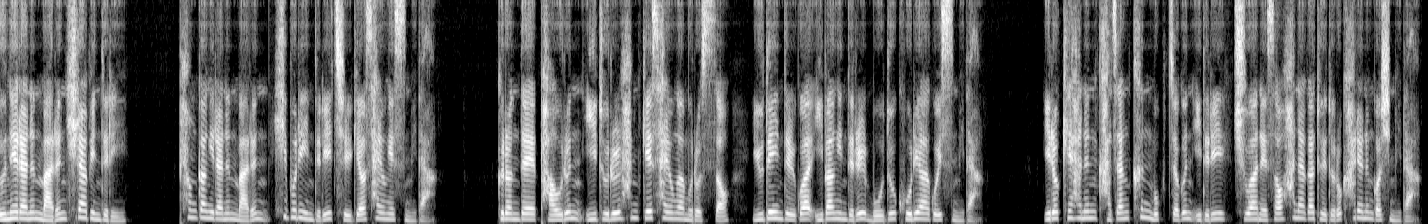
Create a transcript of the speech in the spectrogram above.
은혜라는 말은 히라빈들이, 평강이라는 말은 히브리인들이 즐겨 사용했습니다. 그런데 바울은 이 둘을 함께 사용함으로써 유대인들과 이방인들을 모두 고려하고 있습니다. 이렇게 하는 가장 큰 목적은 이들이 주 안에서 하나가 되도록 하려는 것입니다.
